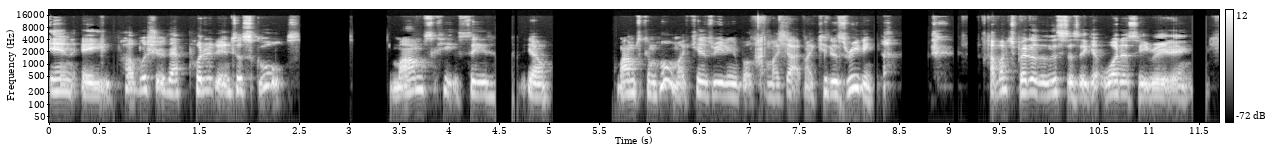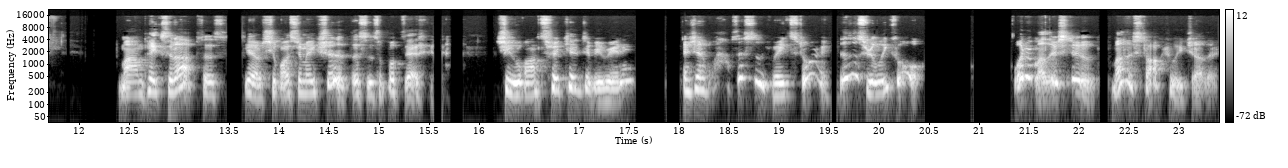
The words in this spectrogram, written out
in a publisher that put it into schools. Moms see, you know, moms come home, my kid's reading a book. Oh my God, my kid is reading. How much better than this does he get? What is he reading? Mom picks it up, says, you know, she wants to make sure that this is a book that she wants her kid to be reading. And she said, wow, this is a great story. This is really cool. What do mothers do? Mothers talk to each other.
